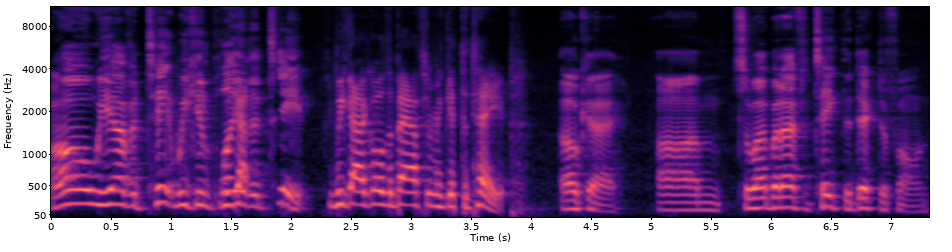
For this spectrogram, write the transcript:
Oh, we have a tape. We can play got- the tape. We gotta go to the bathroom and get the tape. Okay. Um. So, I, but I have to take the dictaphone,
